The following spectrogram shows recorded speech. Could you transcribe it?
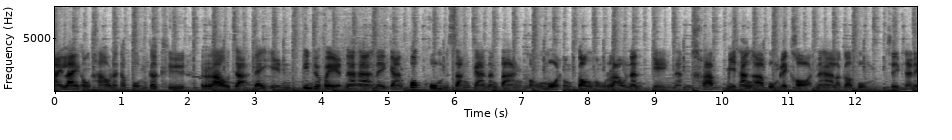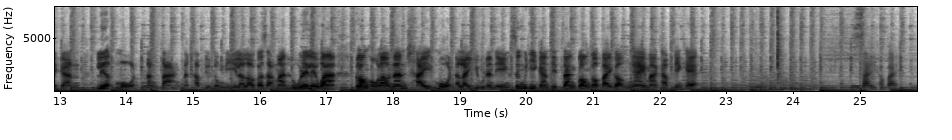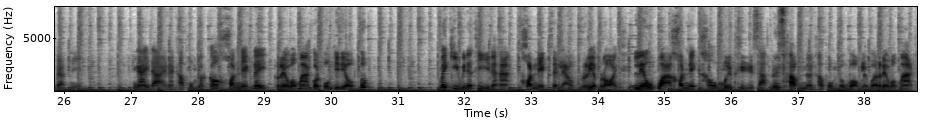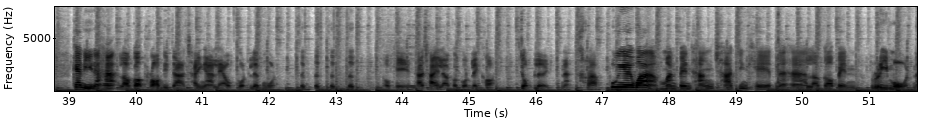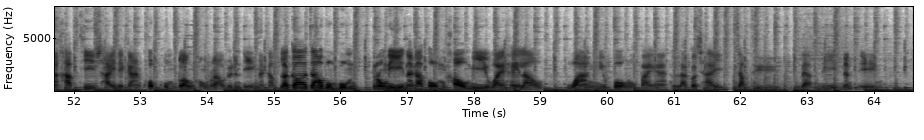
ไฮไลท์ของเขานะครับผมก็คือเราจะได้เห็นอินเทอร์เฟซนะฮะในการควบคุมสั่งการต่างๆ ของโหมดของกล้องของเรานั่นเองนะครับ มีทั้งปุ่มเลคคอร์ดนะฮะแล้วก็ปุ่มใช้ในการเลือกโหมดต่างๆนะครับอยู่ตรงนี้แล้วเราก็สามารถรู้ได้เลยว่ากล้องของเรานั้นใช้โหมดอะไรอยู่นั่นเอง ซึ่งวิธีการติดตั้งกล้องเข้าไปก็ง่ายมากครับ เพียงแค่ ใส่เข้าไปแบบนี้ ง่ายได้นะครับผมแล้วก็ Connect ได้เร็วมากๆ กดปุ่มทีเดียวปุ๊บไม่กี่วินาทีนะฮะ Connect เสร็จแล้วเรียบร้อย เร็วกว่า Connect เข้ามือถือซะด้วยซ้ำนะครับผมต้องบอกเลยว่าเร็วมากๆ แค่นี้นะฮะ เราก็พร้อมที่จะใช้งานแล้วกดเลือกโหมด ตึ๊กตึ๊กตึ๊กตึ๊กโอเค ถ้าใช่แล้วก็กด Record จบเลยนะครับ พูดง่ายๆว่ามันเป็นทั้ง Charging Case นะฮะ แล้วก็เป็นรีโมทนะครับ ที่ใช้ในการควบคุมกล้องของเราด้วยนั่นเองนะครับ แล้วก็เจ้าบุ๋มบุ๋มๆตรงนี้นะครับผมเขามีไว้ให้เราวางนิ้วโป้งลงไปฮะ แล้วก็ใช้จับถือแบบนี้นั่นเอง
